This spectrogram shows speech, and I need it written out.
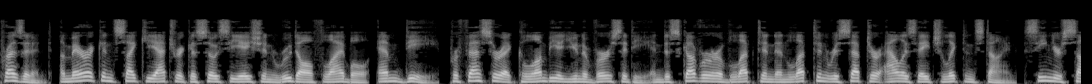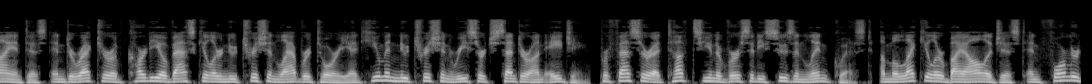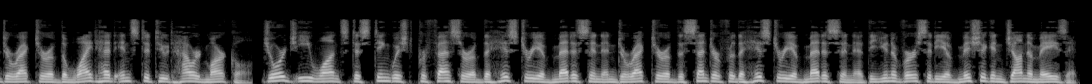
President, American Psychiatric Association Rudolf Leibel, M.D., Professor at Columbia University and discoverer of leptin and leptin receptor Alice H. Lichtenstein, Senior Scientist and Director of Cardiovascular Nutrition Laboratory at Human Nutrition Research Center on Aging, Professor at Tufts University Susan Lindquist, a molecular biologist and former Director Director of the Whitehead Institute Howard Markel, George E. Wantz Distinguished Professor of the History of Medicine and Director of the Center for the History of Medicine at the University of Michigan Jonna Mazet,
